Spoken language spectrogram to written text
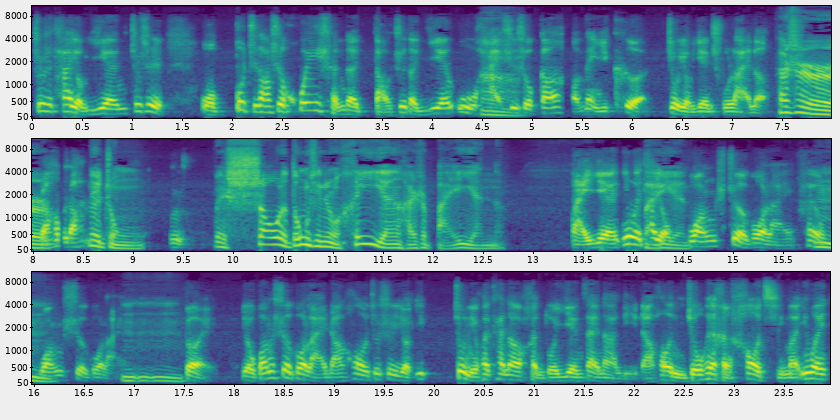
就是它有烟，就是我不知道是灰尘的导致的烟雾，还是说刚好那一刻就有烟出来了。它是然后然后那种嗯。被烧的东西那种黑烟还是白烟呢？白烟，因为它有光射过来，它有光射过来。嗯嗯嗯，对，有光射过来，然后就是有一，就你会看到很多烟在那里，然后你就会很好奇嘛，因为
